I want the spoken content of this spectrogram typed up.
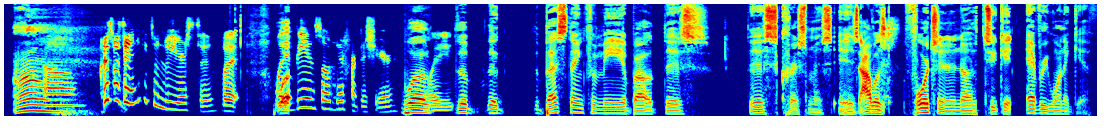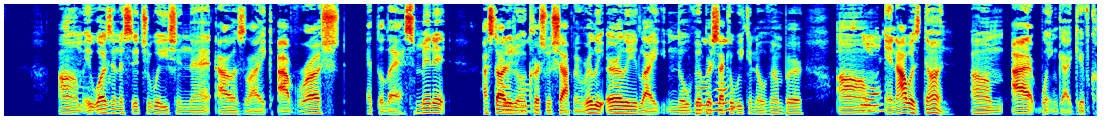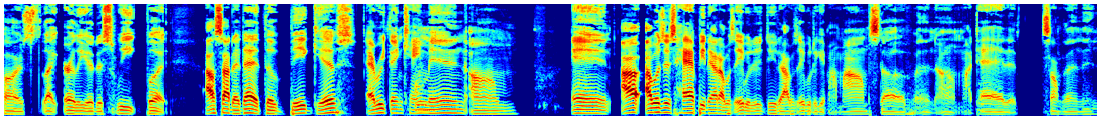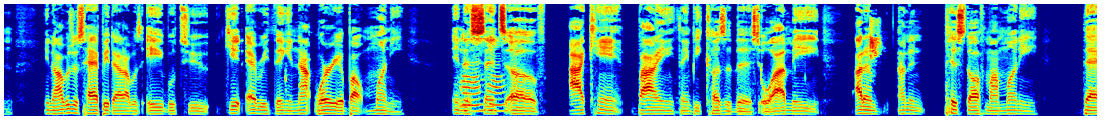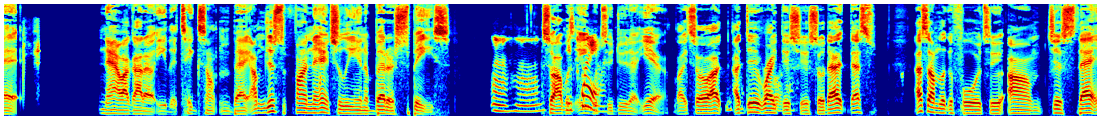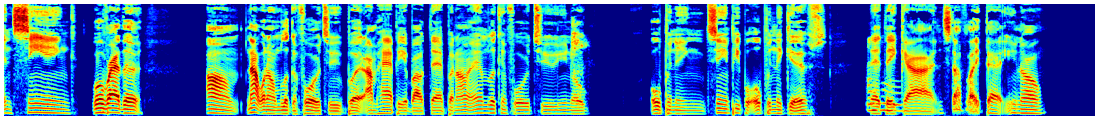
Um, um, Christmas and you can do New Year's too, but with Well- it being so different this year, well, you- the the the best thing for me about this this Christmas is I was fortunate enough to get everyone a gift. Um, it Mhm. wasn't a situation that I was like I rushed at the last minute. I started doing Mhm. Christmas shopping really early, like November, Mhm. second week in November. Um, Yeah. and I was done. Um, I went and got gift cards like earlier this week, but outside of that, the big gifts, everything came Mhm. in. Um, and I, I was just happy that I was able to do that. I was able to get my mom stuff and um, my dad something, and you know, I was just happy that I was able to get everything and not worry about money in a Mhm. sense of I can't buy anything because of this, or I made I didn't I didn't pissed off my money that now I gotta either take something back. I'm just financially in a better space Mhm. so I was able to do that. Yeah, like so I I did right this year. So that that's that's what I'm looking forward to. Um, just that and seeing. Well, rather, um, not what I'm looking forward to, but I'm happy about that. But I am looking forward to you know opening, seeing people open the gifts that they Mhm. got and stuff like that. You know.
